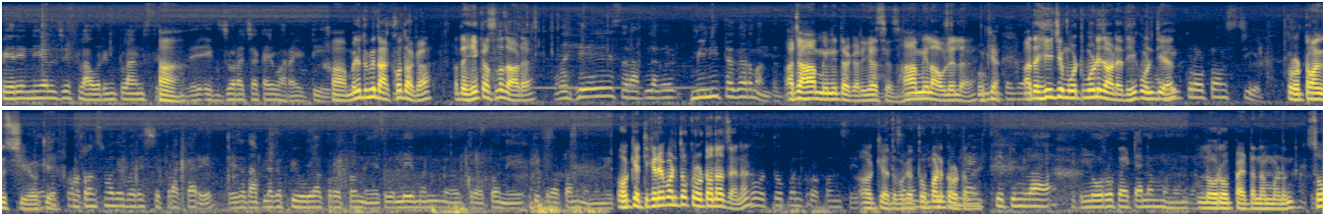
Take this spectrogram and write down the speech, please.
पेरेनियल जे फ्लावरिंग प्लांट्स हा. म्हणजे एक्झोराच्या काही व्हरायटी हां म्हणजे तुम्ही दाखवता का? आता हे कसलं झाड आहे? हे सर आपल्याकडे मिनी तगर म्हणतात. अच्छा हा मिनी तगर. येस येस हा मी लावलेला आहे. ओके आता ही जी मोठमोठी झाड आहेत ही कोणती आहेत? क्रोटॉन्सची आहेत. क्रोटॉन्सची ओके क्रोटॉन्समध्ये बरेचसे प्रकार आहेत. त्याच्यात आपल्याकडे पिवळा क्रोटॉन आहे लेमन क्रोटॉन आहे टी क्रोटॉन म्हणून एक. ओके तिकडे पण तो क्रोटॉनच आहे ना? हो तो पण क्रोटॉन्स आहे ओके तो बघा तो पण क्रोटॉन आहे लँडस्केपिंगला लोरो पॅटर्नम म्हणून लोरो पॅटर्न म्हणून. सो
